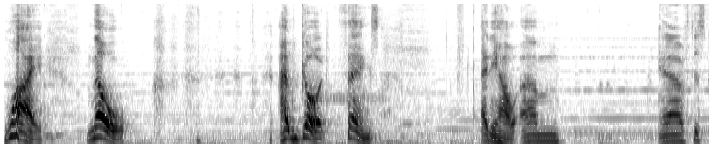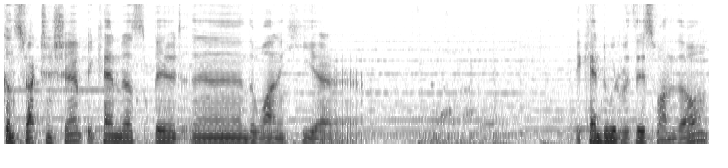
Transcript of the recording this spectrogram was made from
Why? No. I'm good, thanks. Anyhow, um, yeah, with this construction ship, we can just build uh, the one here. We can do it with this one though.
